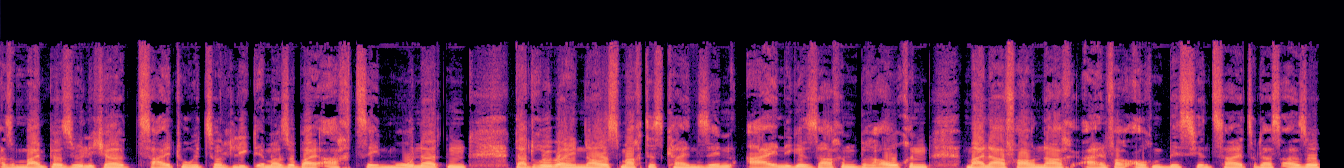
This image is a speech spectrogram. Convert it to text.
also mein persönlicher Zeithorizont liegt immer so bei 18 Monaten. Darüber hinaus macht es keinen Sinn. Einige Sachen brauchen meiner Erfahrung nach einfach auch ein bisschen Zeit, sodass also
